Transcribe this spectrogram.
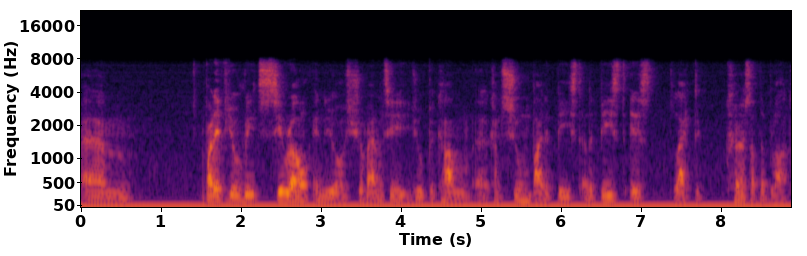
Um, but if you reach zero in your humanity you become uh, consumed by the beast and the beast is like the curse of the blood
